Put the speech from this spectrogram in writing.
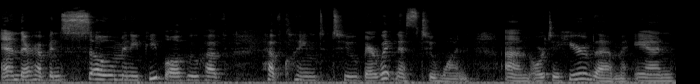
And there have been so many people who have have claimed to bear witness to one um, or to hear them and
